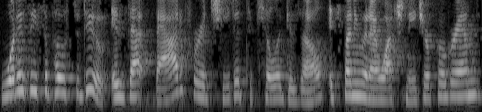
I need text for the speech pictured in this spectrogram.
what is he supposed to do? Is that bad for a cheetah to kill a gazelle? It's funny when I watch nature programs,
